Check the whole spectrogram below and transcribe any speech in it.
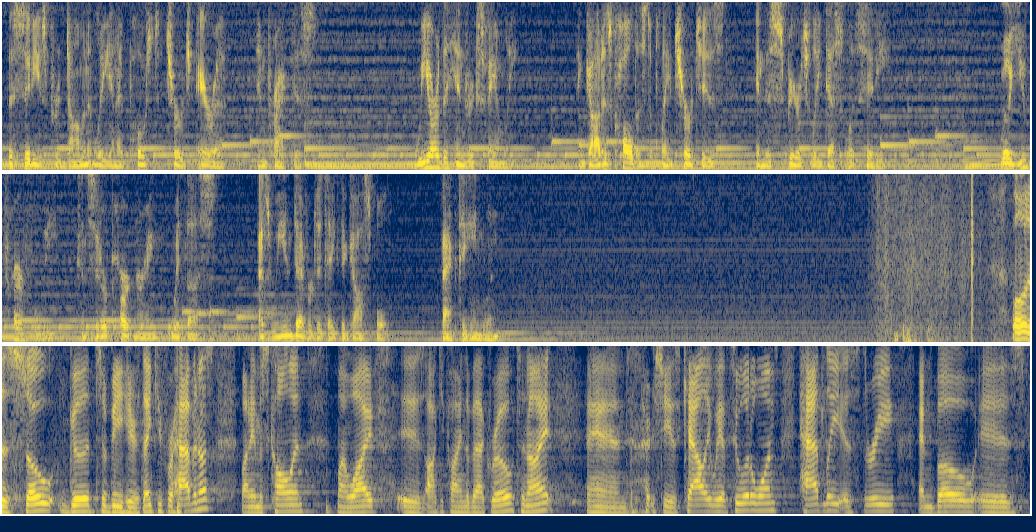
the city is predominantly in a post church era in practice. We are the Hendricks family, and God has called us to plant churches in this spiritually desolate city. Will you prayerfully consider partnering with us as we endeavor to take the gospel back to England? Well, it is so good to be here. Thank you for having us. My name is Colin. My wife is occupying the back row tonight, and she is Callie. We have two little ones. Hadley is three, and Bo is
